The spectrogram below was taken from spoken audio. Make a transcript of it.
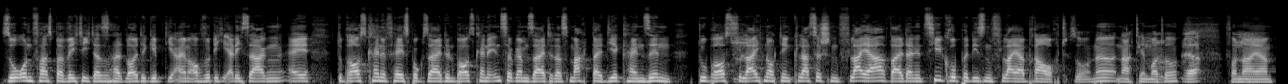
so unfassbar wichtig, dass es halt Leute gibt, die einem auch wirklich ehrlich sagen, ey, du brauchst keine Facebook-Seite, du brauchst keine Instagram-Seite, das macht bei dir keinen Sinn. Du brauchst vielleicht noch den klassischen Flyer, weil deine Zielgruppe diesen Flyer braucht. So, ne, nach dem Motto. Ja. Von daher.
